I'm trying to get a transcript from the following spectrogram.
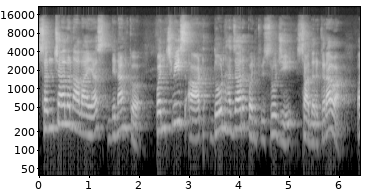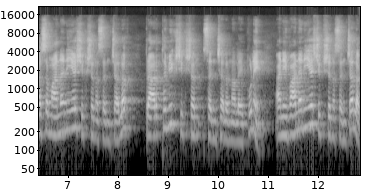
संचालनालयास दिनांक पंचवीस आठ दोन हजार पंचवीस रोजी सादर करावा असं माननीय शिक्षण संचालक प्राथमिक शिक्षण संचालनालय पुणे. आणि माननीय शिक्षण संचालक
